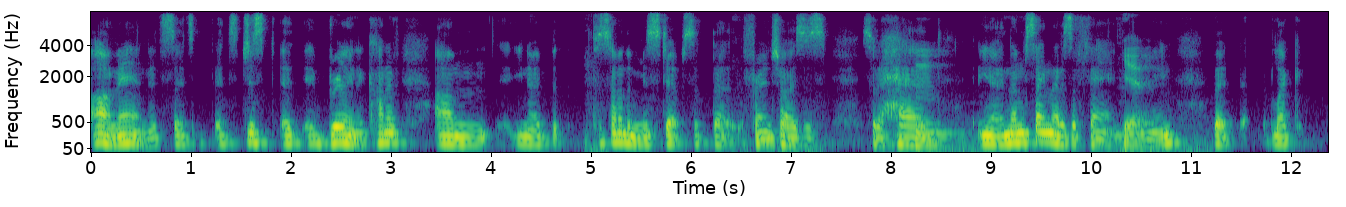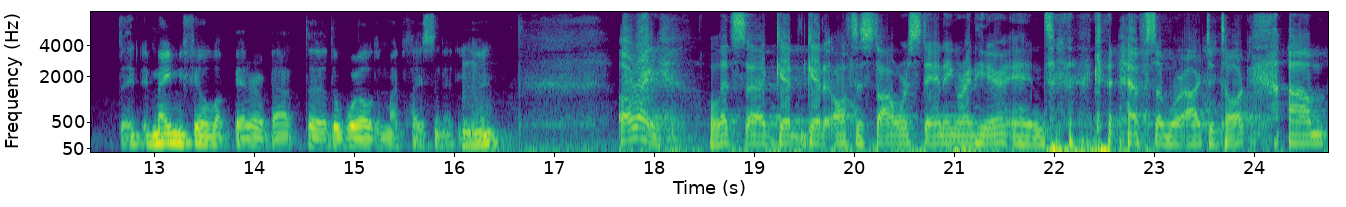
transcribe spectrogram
Oh man it's it's it's just it, it, brilliant. It kind of um you know but for some of the missteps that that franchises sort of had mm. you know and i'm saying that as a fan yeah you know i mean? But like it, it, made me feel a lot better about the the world and my place in it. You mm-hmm. know. Alrighty, let's uh, get get off the Star Wars standing right here and have some more art to talk. Um,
